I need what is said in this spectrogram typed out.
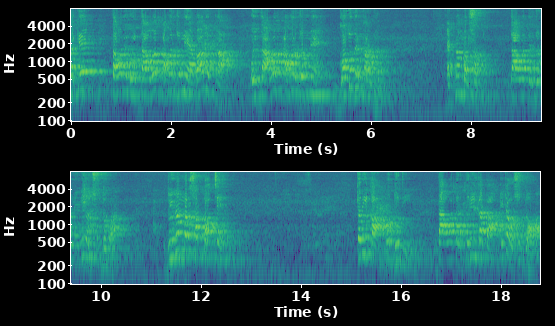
থাকে, তাহলে ওই দাওয়াত আমার জন্য আবাদত না, ওই দাওয়াত আমার জন্য গজবের কারণ হবে। এক নম্বর শব্দ দাওয়াতের জন্য নিয়ত শুদ্ধ করা। দুই নম্বর শব্দ হচ্ছে তরিকা, পদ্ধতি। দাওয়াতের তরিকাটা এটাও শুদ্ধ হওয়া।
